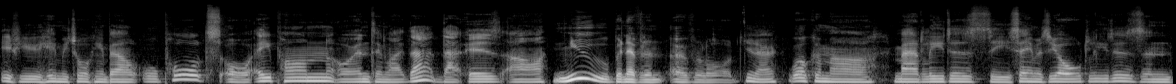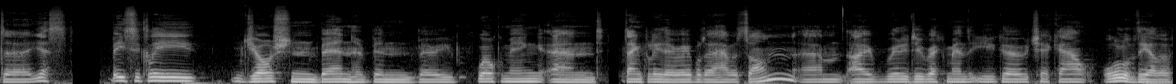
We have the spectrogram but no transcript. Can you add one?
if you hear me talking about all ports or APON or anything like that, that is our new benevolent overlord. You know, welcome our mad leaders, the same as the old leaders. And uh, yes, basically, Josh and Ben have been very welcoming, and thankfully they were able to have us on. Um, I really do recommend that you go check out all of the other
